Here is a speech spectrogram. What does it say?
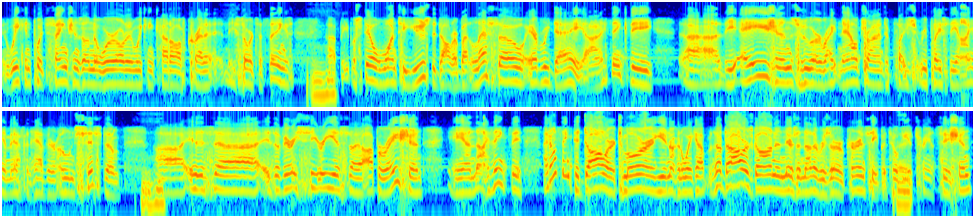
and we can put sanctions on the world and we can cut off credit and these sorts of things, uh, people still want to use the dollar, but less so every day. I think the uh, the Asians who are right now trying to place, replace the IMF and have their own system uh, is uh, is a very serious uh, operation. And I think that I don't think the dollar tomorrow you're not going to wake up. The dollar's gone and there's another reserve currency, but there'll be a transition.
